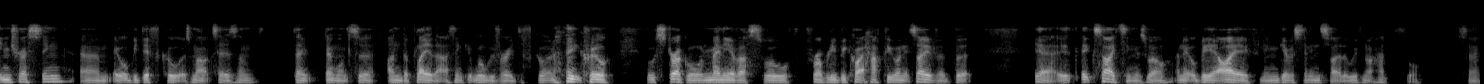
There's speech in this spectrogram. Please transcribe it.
interesting. Um, it will be difficult, as Mark says. I'm don't don't want to underplay that. I think it will be very difficult, and I think we'll we'll struggle, and many of us will probably be quite happy when it's over. But yeah, it, exciting as well, and it will be eye opening and give us an insight that we've not had before. So.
